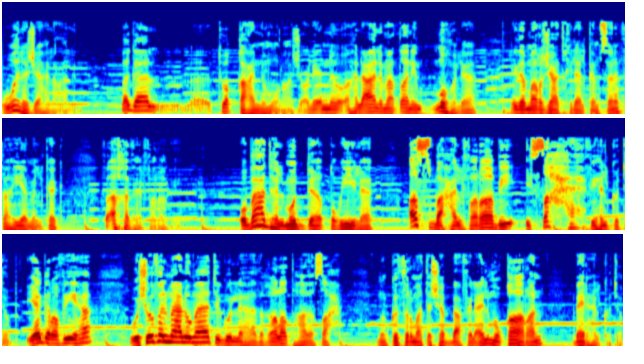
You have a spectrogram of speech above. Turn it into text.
ولا جاء هالعالم. فقال توقع أنه مو راجع لأنه هالعالم أعطاني مهلة إذا ما رجعت خلال كم سنة فهي ملكك فأخذها الفارابي وبعد هالمدة الطويلة أصبح الفارابي يصحح في هالكتب يقرأ فيها ويشوف المعلومات يقول له هذا غلط هذا صح من كثر ما تشبع في العلم وقارن بين هالكتب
